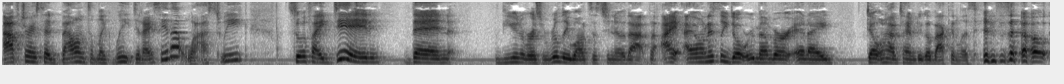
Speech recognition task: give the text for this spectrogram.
after I said balance, I'm like, wait, did I say that last week? So if I did, then the universe really wants us to know that, but I, I honestly don't remember and I don't have time to go back and listen. So,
